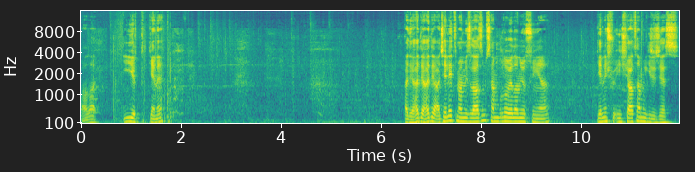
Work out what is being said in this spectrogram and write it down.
Valla iyi yırttık gene. Hadi hadi hadi acele etmemiz lazım. Sen burada oyalanıyorsun ya. Gene şu inşaata mı gireceğiz?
